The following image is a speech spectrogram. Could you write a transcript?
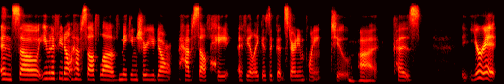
And so, even if you don't have self love, making sure you don't have self hate, I feel like is a good starting point too, because mm-hmm. uh, you're it.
